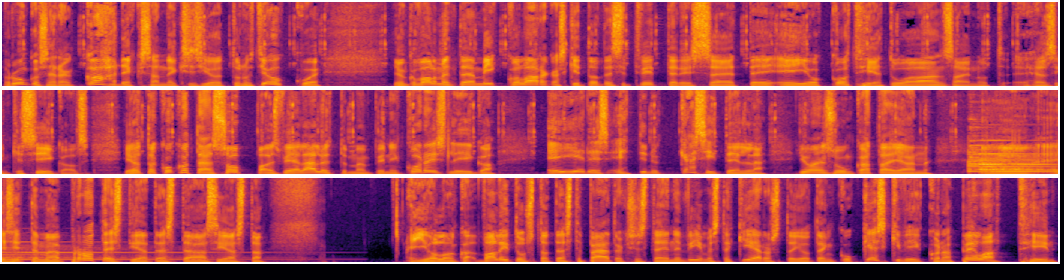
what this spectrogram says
runkosarjan kahdeksanneksi sijoittunut joukkue, jonka valmentaja Mikko Larkaskin totesi Twitterissä, että ei, ei ole kotietua ansainnut Helsinki Seagulls. Ja jotta koko tämä soppa olisi vielä älyttömämpi, niin Korisliiga ei edes ehtinyt käsitellä Joensuun Katajan ää, esittämää protestia tästä asiasta jolloin valitusta tästä päätöksestä ennen viimeistä kierrosta, joten kun keskiviikkona pelattiin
